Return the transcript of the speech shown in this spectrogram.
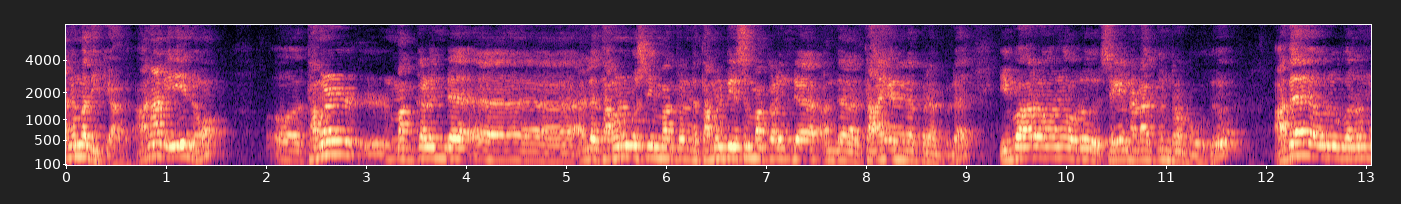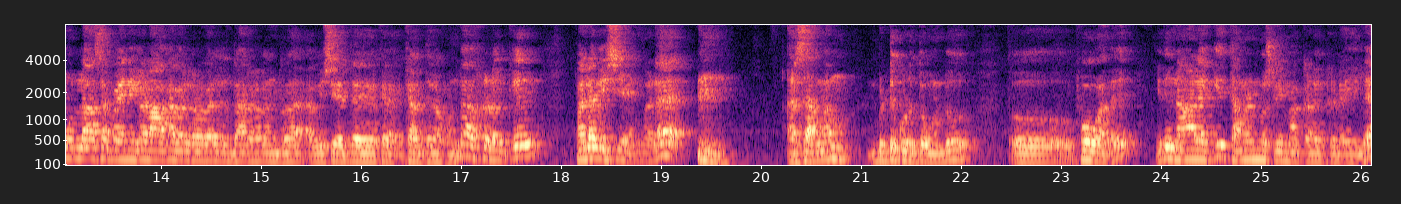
அனுமதிக்காது. ஆனால் ஏனோ தமிழ் மக்களின் அல்ல தமிழ் முஸ்லீம் மக்களின் தமிழ் பேசும் மக்களின் அந்த தாயக நிலப்பிறப்பில் இவ்வாறான ஒரு செயல் நடக்கின்ற போது அதை ஒரு வெறும் உல்லாச பயணிகளாக அவர்கள் வருகின்றார்கள் என்ற விஷயத்தை க- கருத்தில் கொண்டு அவர்களுக்கு பல விஷயங்களை அரசாங்கம் விட்டு கொடுத்து கொண்டு போவது. இது நாளைக்கு தமிழ் முஸ்லீம் மக்களுக்கு இடையில்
